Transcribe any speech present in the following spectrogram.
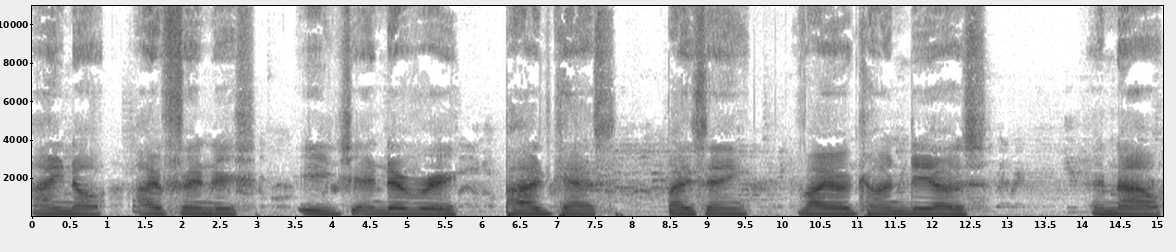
I know I finish each and every podcast by saying via con Dios. And now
